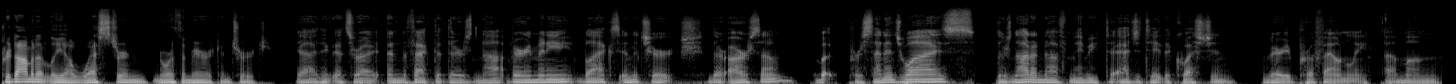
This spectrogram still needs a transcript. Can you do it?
predominantly a Western North American church. Yeah, I think that's right. And the fact that there's not very many blacks in the church, there are some, but percentage wise, there's not enough maybe to agitate the question very profoundly among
